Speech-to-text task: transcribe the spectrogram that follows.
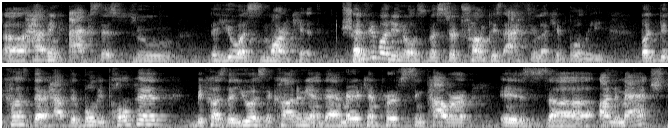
uh, having access to the U.S. market. Sure. Everybody knows Mr. Trump is acting like a bully. But because they have the bully pulpit, because the U.S. economy and the American purchasing power is uh, unmatched,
